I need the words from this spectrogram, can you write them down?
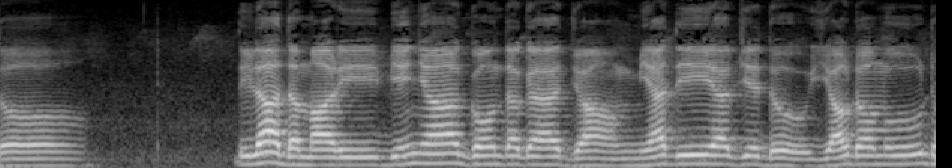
သော သီလသမารီပညာဂုံတကကြောင့်မြတ်တိအဖြစ်သို့ရောက်တော်မူထ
